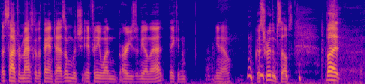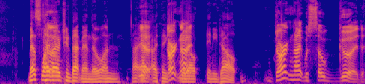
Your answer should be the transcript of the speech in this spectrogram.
aside from Mask of the Phantasm, which if anyone argues with me on that, they can, you know, go screw themselves. But Best live Um, action Batman though, on I, yeah, I, I think Dark Knight. without any doubt. Dark Knight was so good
